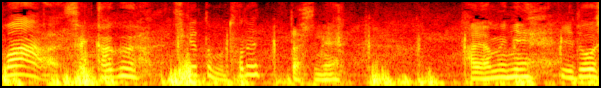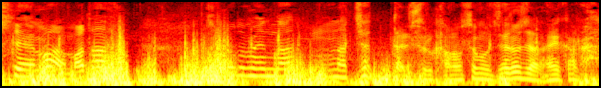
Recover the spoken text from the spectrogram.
まあ、せっかくチケットも取れたしね、早めに移動して、まあ、また止めになっちゃったりする可能性もゼロじゃないから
